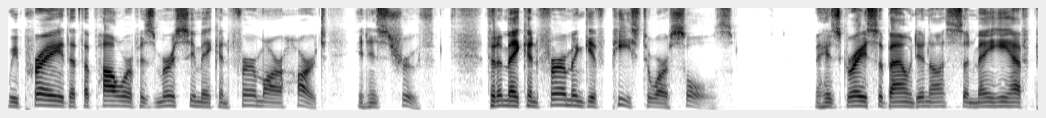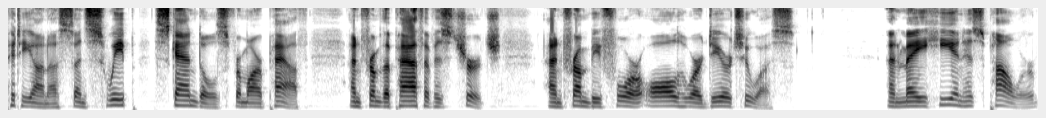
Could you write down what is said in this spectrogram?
we pray that the power of his mercy may confirm our heart in his truth, that it may confirm and give peace to our souls. May his grace abound in us, and may he have pity on us, and sweep scandals from our path, and from the path of his church, and from before all who are dear to us. And may he in his power,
